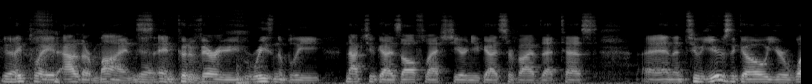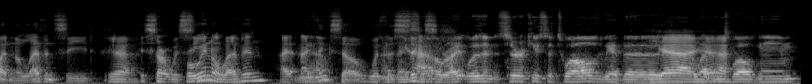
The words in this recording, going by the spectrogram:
Yeah. They played out of their minds Yeah. and could have very reasonably knocked you guys off last year, and you guys survived that test. And then two years ago, you're what an 11 seed. Yeah. It start with Were we in 11? I, I Yeah. think so. With I the think six so, right? Wasn't Syracuse a 12? We had the Yeah, 11 yeah. 12 game.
